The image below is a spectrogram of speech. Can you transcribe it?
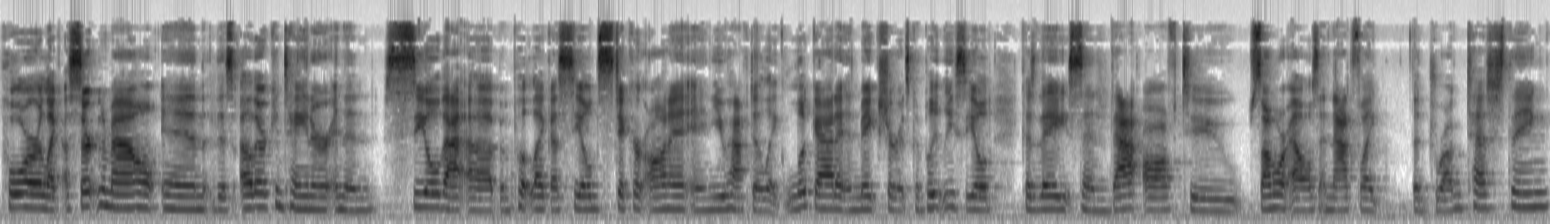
pour like a certain amount in this other container and then seal that up and put like a sealed sticker on it and you have to like look at it and make sure it's completely sealed because they send that off to somewhere else and that's like the drug test thing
